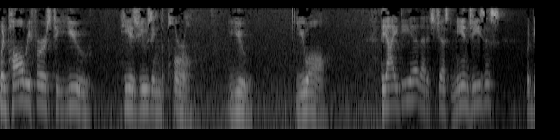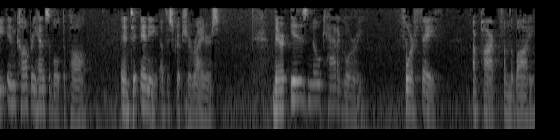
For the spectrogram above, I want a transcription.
When Paul refers to you, he is using the plural. You. You all. The idea that it's just me and Jesus would be incomprehensible to Paul and to any of the scripture writers. There is no category for faith apart from the body.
